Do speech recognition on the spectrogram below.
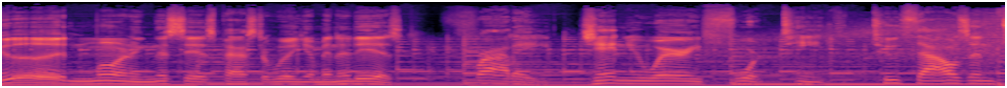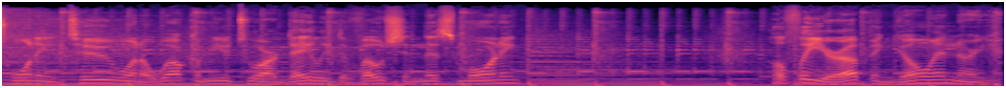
Good morning. This is Pastor William, and it is Friday, January 14th, 2022. Want to welcome you to our daily devotion this morning. Hopefully, you're up and going, or you're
